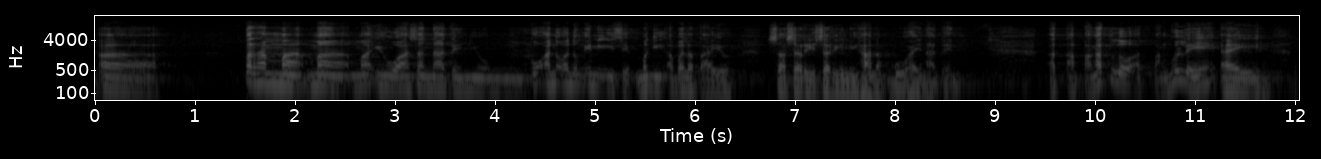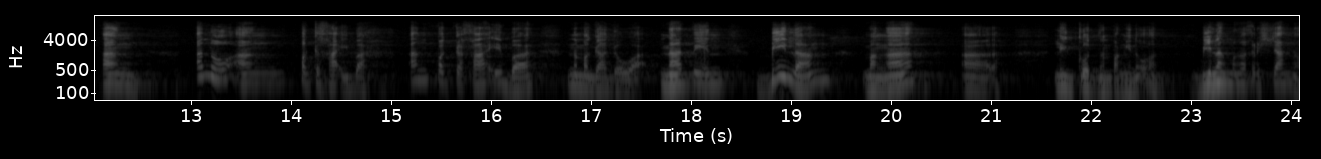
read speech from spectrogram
ah, para ma, ma, maiwasan natin yung kung ano-anong iniisip, maging abala tayo sa sarili-sariling hanap buhay natin. At ang pangatlo at panghuli ay ang ano ang pagkakaiba? Ang pagkakaiba na magagawa natin bilang mga ah, lingkod ng Panginoon, bilang mga Kristiyano.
